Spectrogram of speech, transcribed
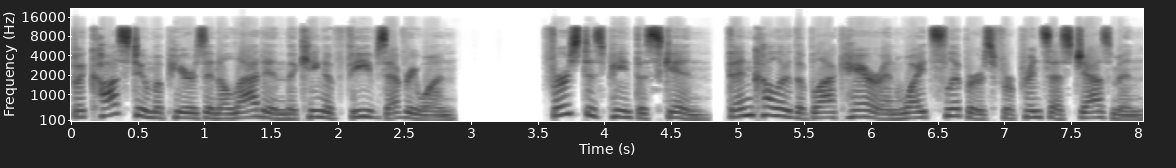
But costume appears in Aladdin the King of Thieves everyone. First is paint the skin, then color the black hair and white slippers for Princess Jasmine.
